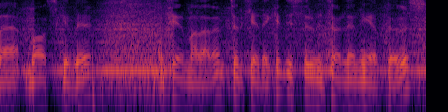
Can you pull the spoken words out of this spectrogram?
ve Boss gibi firmaların Türkiye'deki distribütörlerini yapıyoruz.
